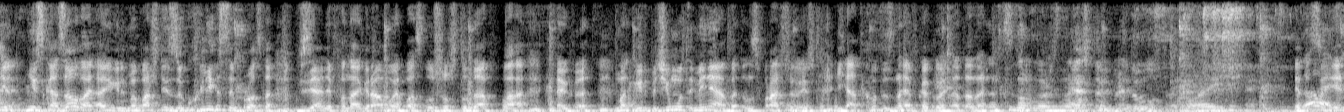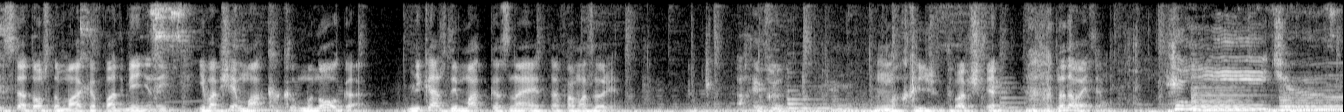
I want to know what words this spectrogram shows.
Нет, не сказал, а- они говорят, мы пошли за кулисы, просто взяли фонограмму, я послушал, что да, фа. Как бы. Мак говорит, почему ты меня об этом спрашиваешь? Я откуда знаю, в какой она тональности? Откуда он может Я знать? что ли придумал-то? Это Давай. свидетельствует о том, что Мака подмененный. И вообще Мак много. Не каждый Макка знает о фа-мажоре. А хэджут? Ну, конечно, вообще. Ну, давайте. Hey Jude,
